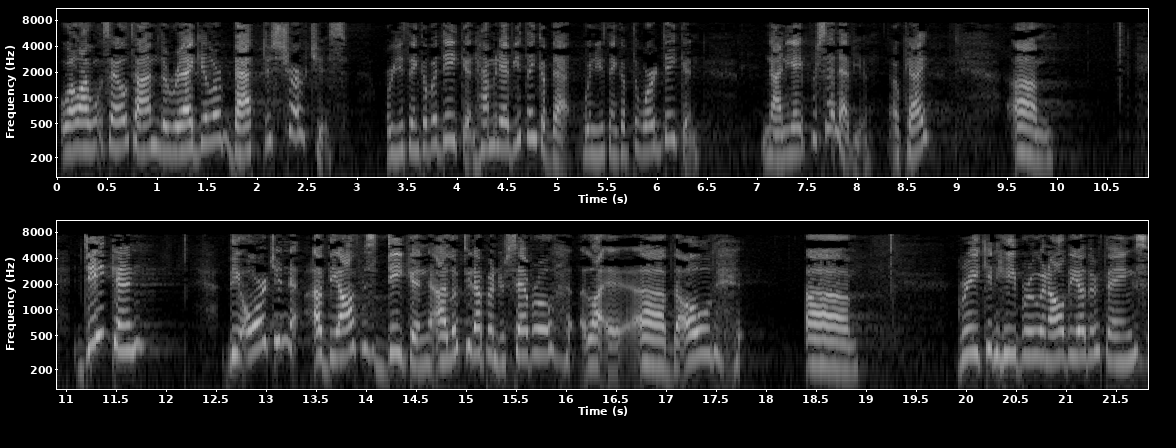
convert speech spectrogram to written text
well, I won't say old time, the regular Baptist churches where you think of a deacon. How many of you think of that when you think of the word deacon? 98% of you, okay? Um, deacon, the origin of the office deacon, I looked it up under several, uh, the old, uh, Greek and Hebrew and all the other things,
